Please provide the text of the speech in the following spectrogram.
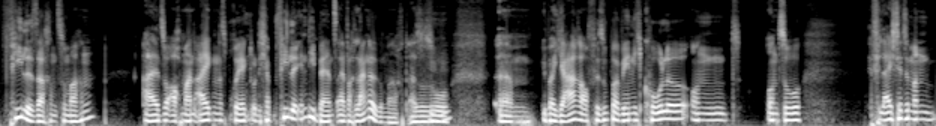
viele Sachen zu machen. Also auch mal ein eigenes Projekt. Und ich habe viele Indie-Bands einfach lange gemacht. Also so mhm. ähm, über Jahre auch für super wenig Kohle und, und so. Vielleicht hätte man,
